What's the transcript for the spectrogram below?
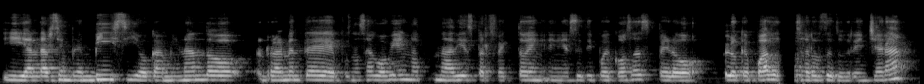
y, andar siempre en bici o caminando, realmente pues no se agobien, no, nadie es perfecto en, en ese tipo de cosas, pero lo que puedas hacer desde tu trinchera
